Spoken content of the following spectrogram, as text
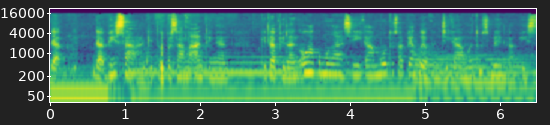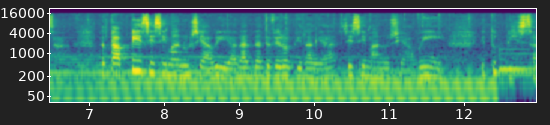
tidak bisa gitu bersamaan dengan kita bilang oh aku mengasihi kamu terus tapi aku ya benci kamu itu sebenarnya nggak bisa. Tetapi sisi manusiawi ya nanti Tante Vero bilang ya sisi manusiawi itu bisa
